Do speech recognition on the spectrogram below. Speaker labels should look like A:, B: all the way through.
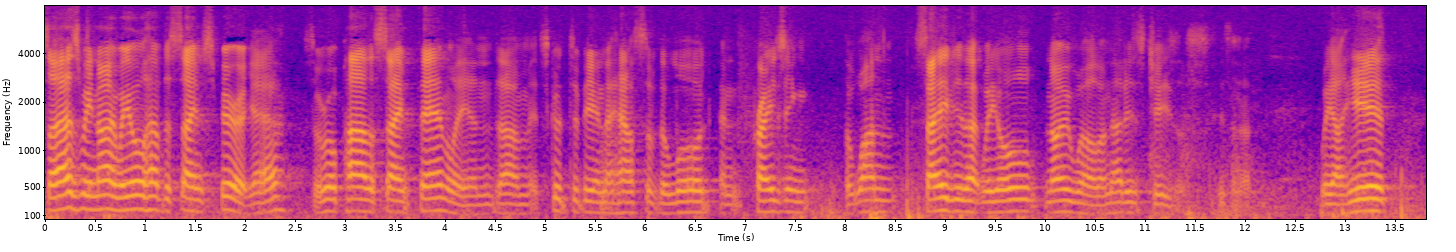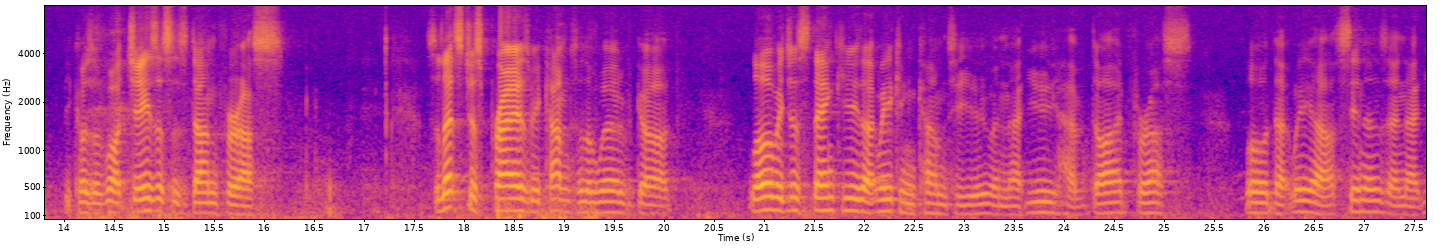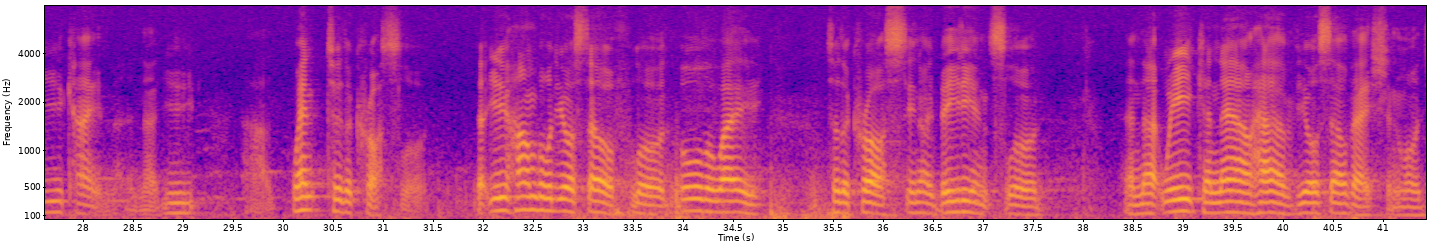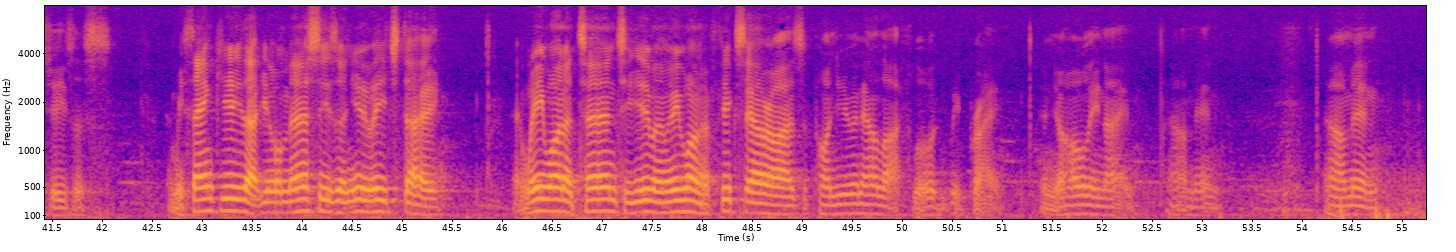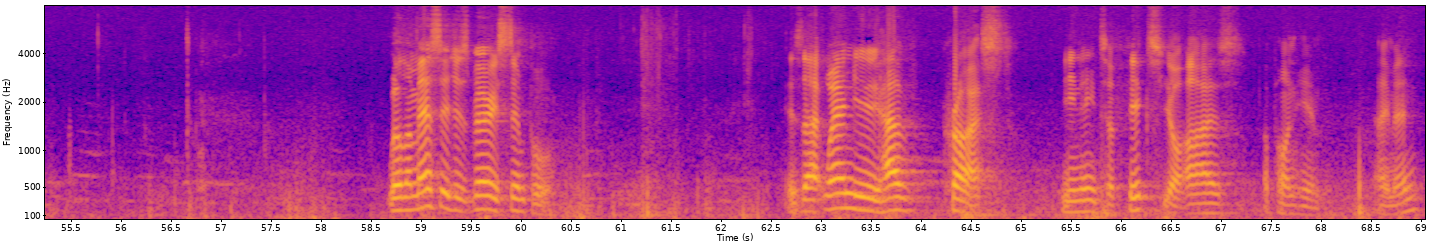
A: So, as we know, we all have the same spirit, yeah? So, we're all part of the same family, and um, it's good to be in the house of the Lord and praising the one Saviour that we all know well, and that is Jesus, isn't it? We are here because of what Jesus has done for us. So let's just pray as we come to the Word of God. Lord, we just thank you that we can come to you and that you have died for us. Lord, that we are sinners and that you came and that you uh, went to the cross, Lord. That you humbled yourself, Lord, all the way to the cross in obedience, Lord. And that we can now have your salvation, Lord Jesus. And we thank you that your mercies are new each day. And we want to turn to you and we want to fix our eyes upon you in our life, Lord, we pray. In your holy name. Amen. Amen. Well, the message is very simple is that when you have Christ, you need to fix your eyes upon Him. Amen?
